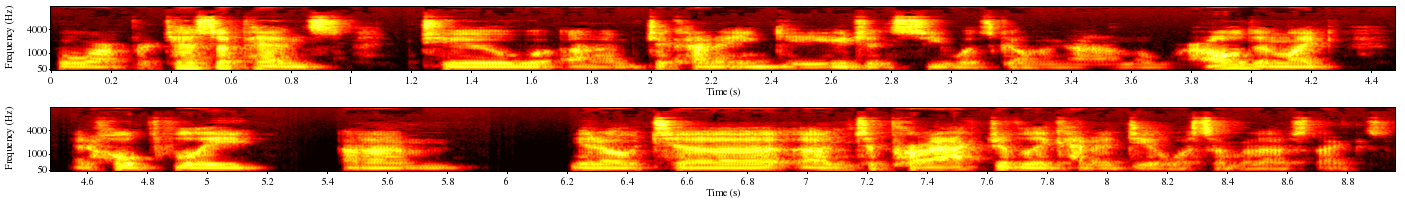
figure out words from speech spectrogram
for participants to um, to kind of engage and see what's going on in the world, and like, and hopefully, um, you know, to um, to proactively kind of deal with some of those things.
